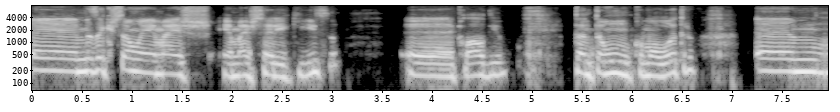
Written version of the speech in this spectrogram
É, mas a questão é mais, é mais séria que isso, é, Cláudio, tanto a um como ao outro um,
